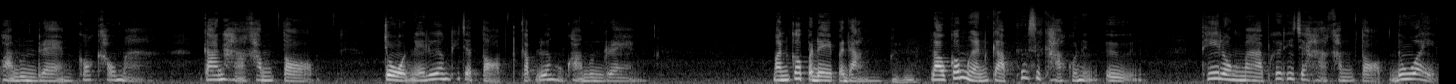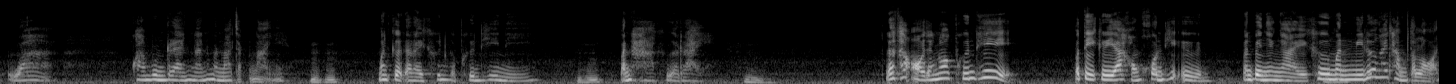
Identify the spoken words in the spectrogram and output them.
ความรุนแรงก็เข้ามา การหาคำตอบ โจทย์ในเรื่องที่จะตอบกับเรื่องของความรุนแรง มันก็ประเดประดัง เราก็เหมือนกับผู้สื่อข่าวคนอื่น ๆ ที่ลงมาเพื่อที่จะหาคำตอบด้วยว่า ความรุนแรงนั้นมันมาจากไหนอืมมันเกิดอะไรขึ้นกับพื้นที่นี้อืมปัญหาคืออะไรอืมแล้วถ้าออกจากนอกพื้นที่ปฏิกิริยาของคนที่อื่น มันเป็นยังไง คือมันมีเรื่องให้ทำตลอด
